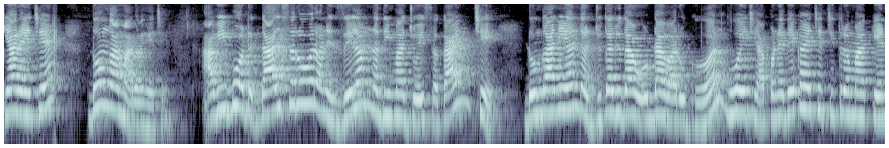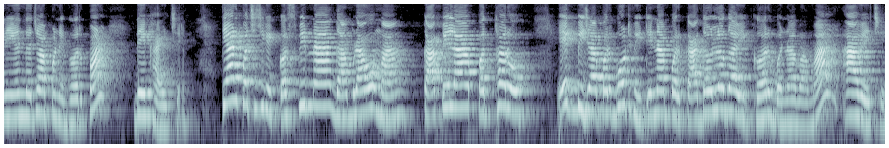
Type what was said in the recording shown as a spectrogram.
ક્યાં રહે છે? ડોંગામાં રહે છે. આવી બોટ દાલ સરોવર અને ઝેલમ નદીમાં જોઈ શકાય છે. ડોંગાની અંદર જુદા જુદા ઓરડાવાળું ઘર હોય છે. આપણને દેખાય છે ચિત્રમાં કે એની અંદર જો આપણને ઘર પણ દેખાય છે. ત્યાર પછી છે કે કાશ્મીરના ગામડાઓમાં કાપેલા પથ્થરો એકબીજા પર ગોઠવી તેના પર કાદવ લગાવી ઘર બનાવવામાં આવે છે.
